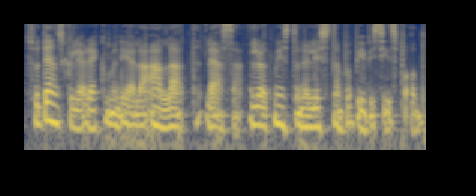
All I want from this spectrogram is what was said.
Så den skulle jag rekommendera alla att läsa, eller åtminstone lyssna på BBCs podd.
